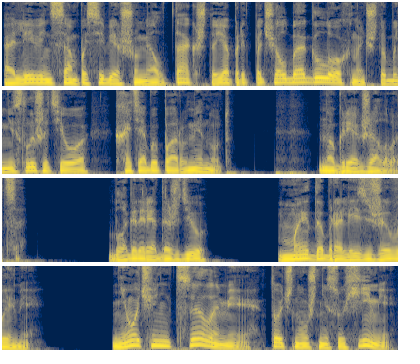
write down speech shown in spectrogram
а ливень сам по себе шумел так, что я предпочел бы оглохнуть, чтобы не слышать его хотя бы пару минут. Но грех жаловаться. Благодаря дождю мы добрались живыми. Не очень целыми, точно уж не сухими,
